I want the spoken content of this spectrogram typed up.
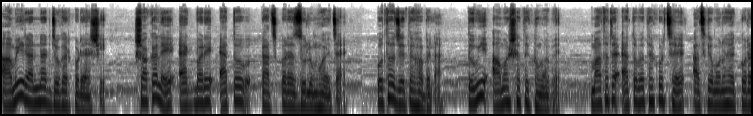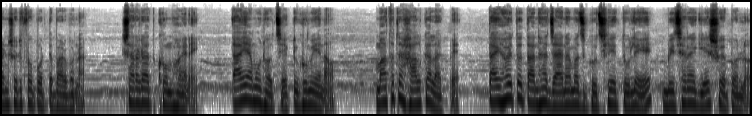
আমি রান্নার জোগাড় করে আসি। সকালে একবারে এত কাজ করা জুলুম হয়ে যায়। কোথাও যেতে হবে না। তুমি আমার সাথে ঘুমাবে। মাথাটা এত ব্যথা করছে, আজকে মনে হয় কোরআন শরীফও পড়তে পারব না। সারা রাত ঘুম হয় নাই। তাই এমন হচ্ছে, একটু ঘুমিয়ে নাও। মাথাটা হালকা লাগবে। তাই হয়তো তানহা জায়নামাজ গুছিয়ে তুলে বিছানায় গিয়ে শুয়ে পড়ল।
